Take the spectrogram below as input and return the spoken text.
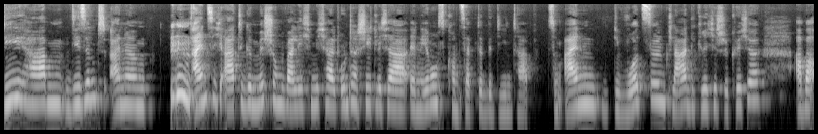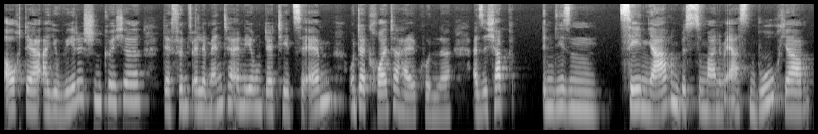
die haben, die sind eine einzigartige Mischung, weil ich mich halt unterschiedlicher Ernährungskonzepte bedient habe. Zum einen die Wurzeln, klar, die griechische Küche, aber auch der ayurvedischen Küche, der Fünf-Elemente-Ernährung, der TCM und der Kräuterheilkunde. Also ich habe in diesen zehn Jahren bis zu meinem ersten Buch ja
